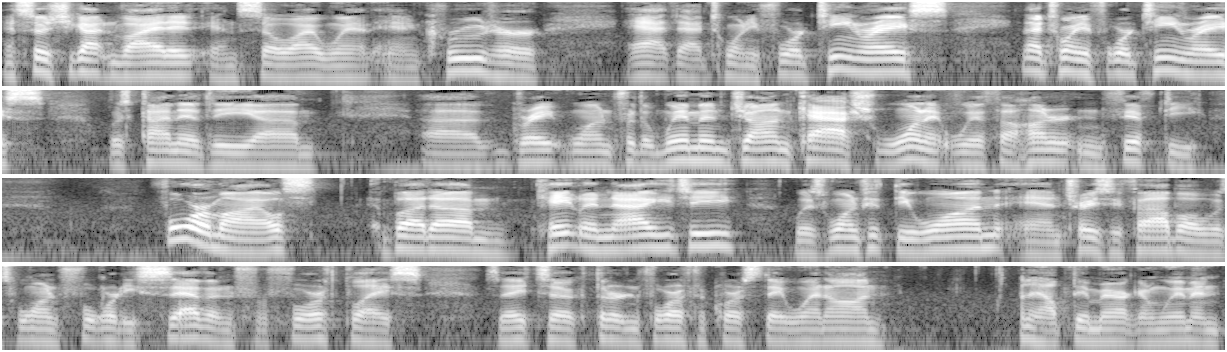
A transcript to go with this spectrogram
And so she got invited, and so I went and crewed her at that 2014 race. And that 2014 race was kind of the um, uh, great one for the women. John Cash won it with 154 miles, but um, Katalin Nagy was 151 and Tracy Falbo was 147 for fourth place. So they took third and fourth. Of course, they went on and helped the American women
